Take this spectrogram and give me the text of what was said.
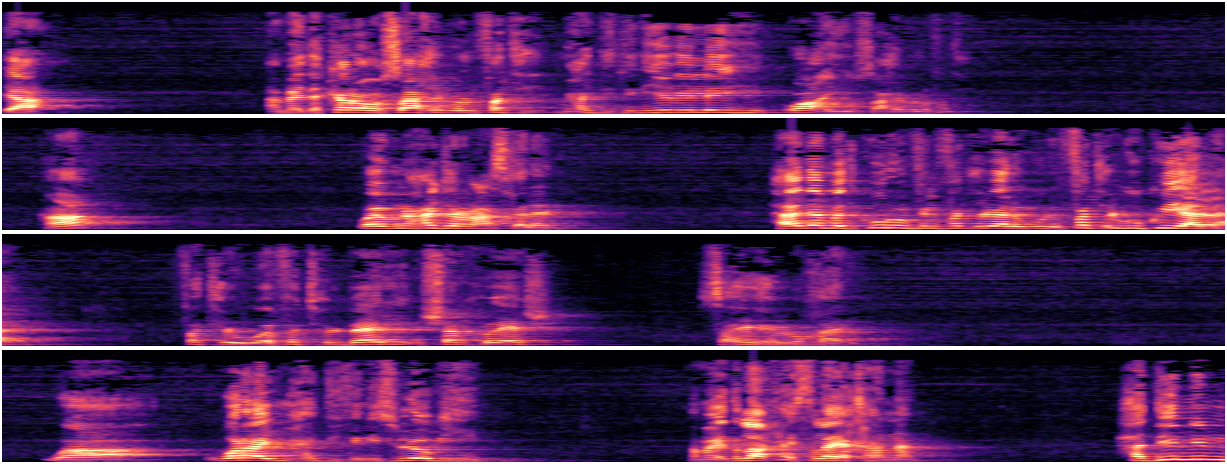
ya ama dakarahu saaxibu lfatxi muxadisiin iyagay leeyihiin waa ayu saaxibu lfatxi ha? Waa ibnu xajar alcasqalaani hada madkuurun fi lfatxi baa lagu uri fatxiguu ku yaallaa fatxigu waa fatxu lbaari sharxu esh saxiix lbukhaari waa war ay muxadisiin isla og yihiin ama ilaaqa isla yaqaanaan. Haddii nin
